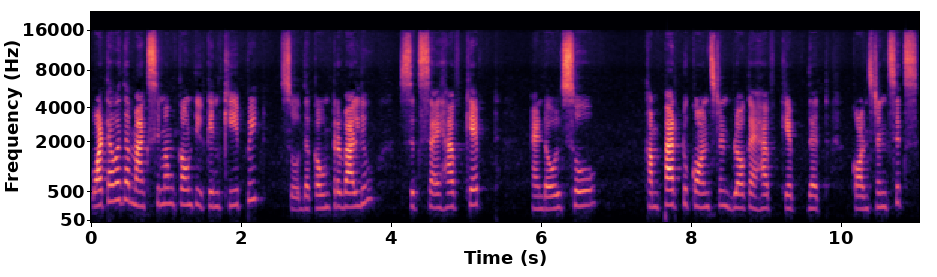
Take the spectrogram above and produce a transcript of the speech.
whatever the maximum count you can keep it. So the counter value 6 i have kept. And also compared to constant block i have kept that constant 6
